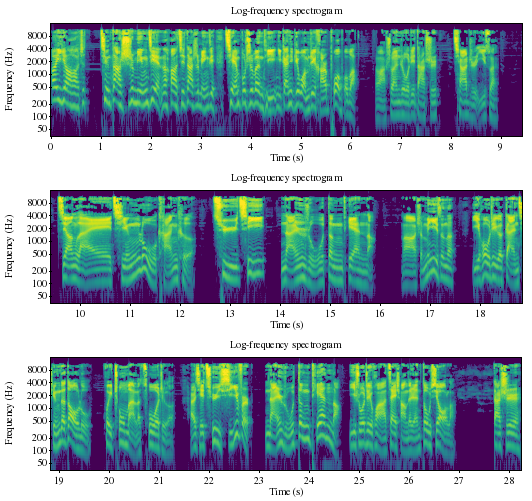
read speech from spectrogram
哎呀，这请大师明鉴啊！请大师明鉴，钱不是问题，你赶紧给我们这孩破破吧。是吧？说完之后，这大师掐指一算，将来情路坎坷，娶妻难如登天呐！啊，什么意思呢？以后这个感情的道路会充满了挫折，而且娶媳妇儿难如登天呐！一说这话，在场的人都笑了。大师，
